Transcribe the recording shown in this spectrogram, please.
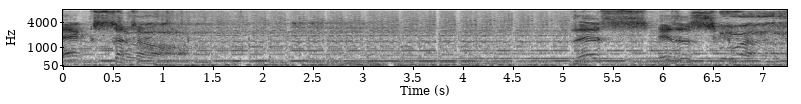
Etc. This is a script.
